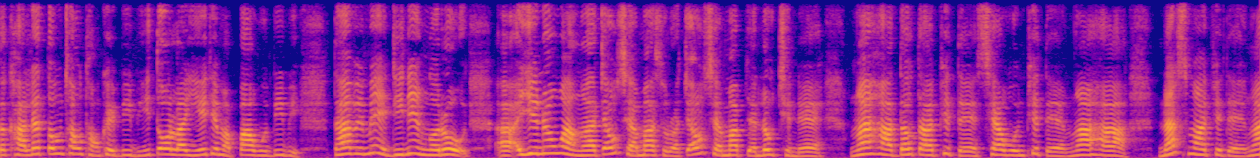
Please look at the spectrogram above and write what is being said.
တခါလက်သုံးချောင်းထောင်ခဲ့ပြီးပြီတော်လာရေးထဲမှာပါဝင်ပြီးပြီဒါပေမဲ့ဒီနေ့ငါတို့အာအရင်တော့ကငါကျောင်းဆရာမဆိုတော့ကျောင်းဆရာမပြန်လုပ်ချင်တယ်ငါဟာဒေါက်တာဖြစ်တယ်ဆရာဝန်ဖြစ်တယ်ငါဟာနတ်စမဖြစ်တယ်ငါ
